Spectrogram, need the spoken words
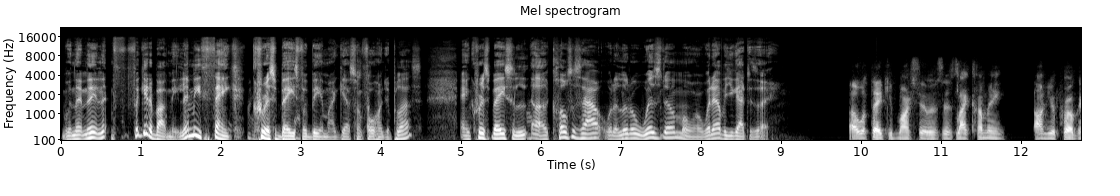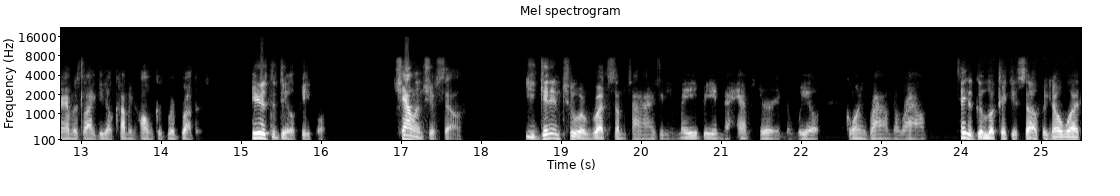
well, let me, forget about me. Let me thank Chris Bass for being my guest on 400 Plus, and Chris Bass uh, close us out with a little wisdom or whatever you got to say. Oh well, thank you, Marcel. It's, like coming on your program is like you know coming home because we're brothers. Here's the deal, people. Challenge yourself. You get into a rut sometimes, and you may be in the hamster in the wheel going round and round take a good look at yourself. But you know what?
